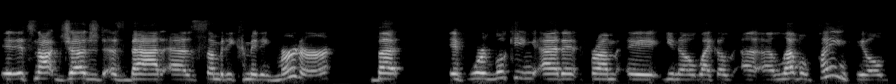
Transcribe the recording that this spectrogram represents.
it's not judged as bad as somebody committing murder but if we're looking at it from a you know like a, a level playing field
